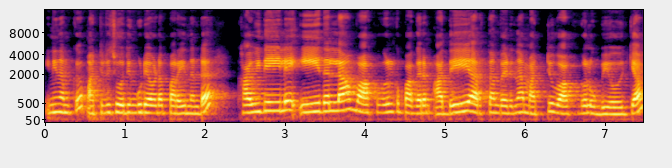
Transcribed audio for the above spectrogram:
ഇനി നമുക്ക് മറ്റൊരു ചോദ്യം കൂടി അവിടെ പറയുന്നുണ്ട്. കവിതയിലെ ഏതെല്ലാം വാക്കുകൾക്ക് പകരം അതേ അർത്ഥം വരുന്ന മറ്റു വാക്കുകൾ ഉപയോഗിക്കാം?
